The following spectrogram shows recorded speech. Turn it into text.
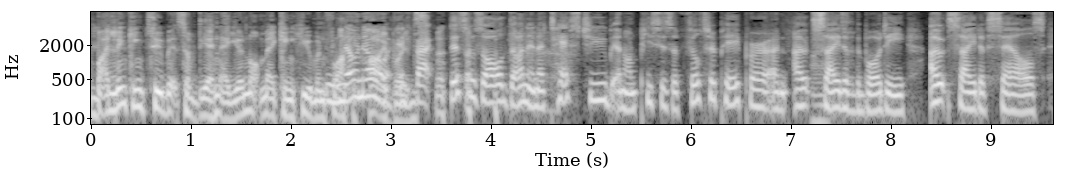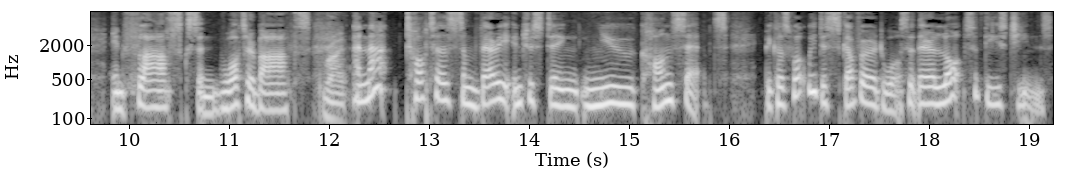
by linking two bits of DNA, you're not making human fly no, no. hybrids. In fact, this was all done in a test tube and on pieces of filter paper and outside of the body, outside of cells, in flasks and water baths. Right. And that taught us some very interesting new concepts. Because what we discovered was that there are lots of these genes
